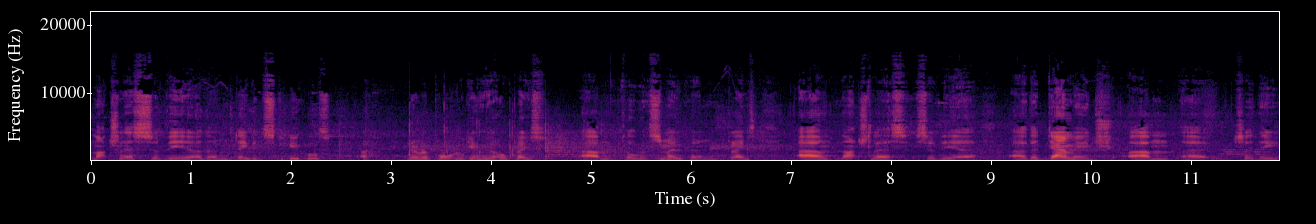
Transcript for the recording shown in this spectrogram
much less severe than David Steel's uh, in a report looking at the whole place um, filled with smoke and flames. Um, much less severe. Uh, the damage um, uh, to the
